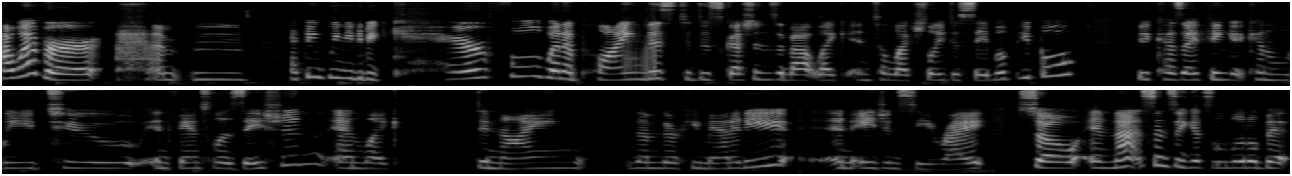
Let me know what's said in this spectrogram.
However, um, mm, I think we need to be careful when applying this to discussions about like intellectually disabled people because I think it can lead to infantilization and like denying them their humanity and agency, right? So, in that sense, it gets a little bit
